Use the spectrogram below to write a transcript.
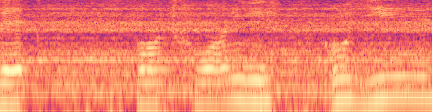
it. 420. Oh yeah.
